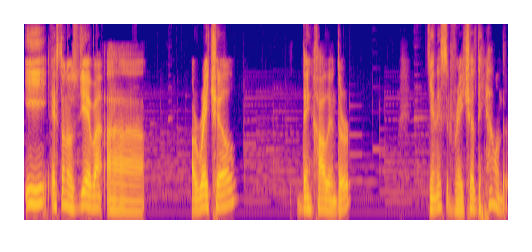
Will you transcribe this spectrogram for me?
Y esto nos lleva a, a Rachel Den Hollander. ¿Quién es Rachel Den Hollander?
